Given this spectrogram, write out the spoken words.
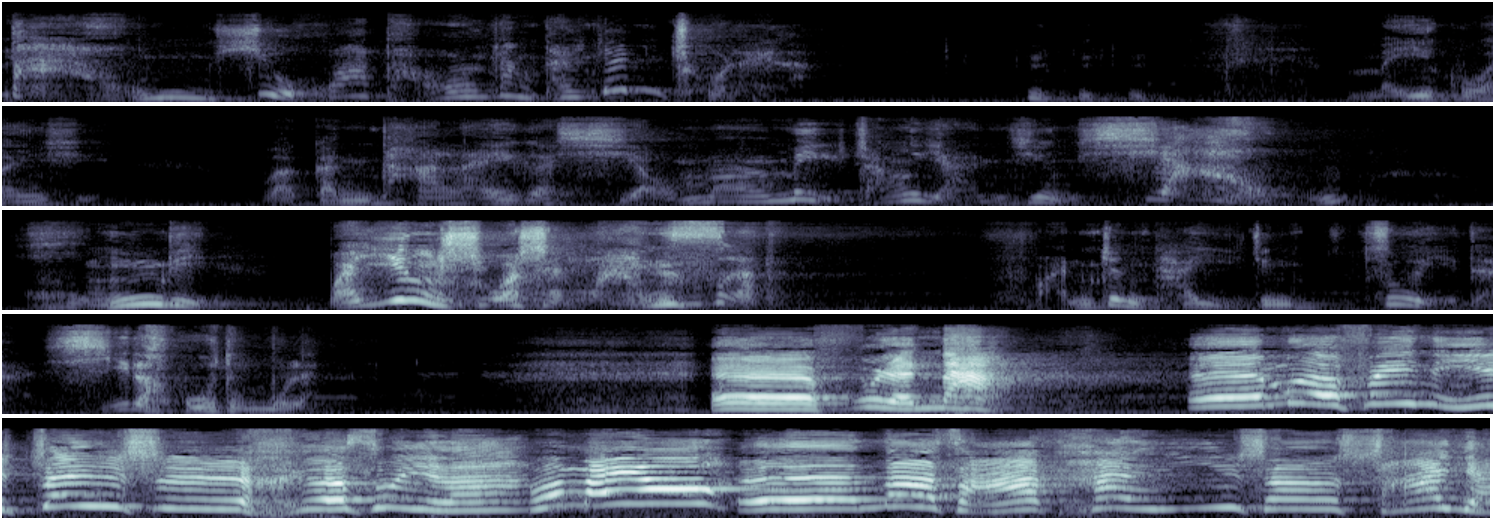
大红绣花袍让他认出来了。没关系，我跟他来个小猫没长眼睛瞎唬，红的我硬说是蓝色的，反正他已经醉得稀里糊涂了。呃，夫人呐，呃，莫非你真是喝醉了？我没有，呃，那咋看衣裳啥颜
